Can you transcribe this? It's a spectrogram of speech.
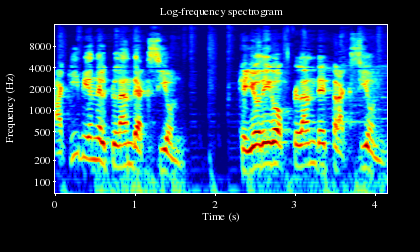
Aquí viene el plan de acción, que yo digo plan de tracción.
